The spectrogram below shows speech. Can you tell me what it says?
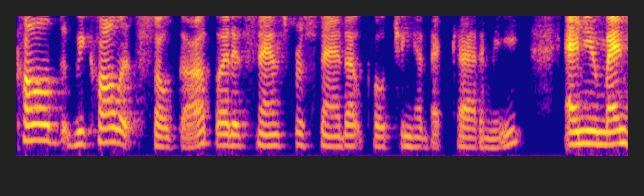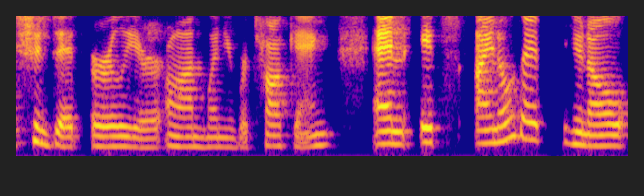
called, we call it SOCA, but it stands for Standout Coaching and Academy. And you mentioned it earlier on when you were talking. And it's, I know that, you know,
